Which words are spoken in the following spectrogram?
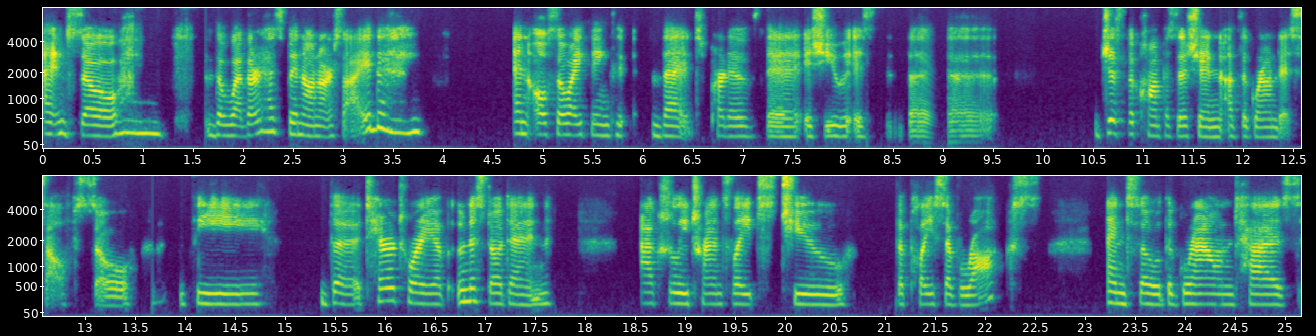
And so the weather has been on our side. and also, I think that part of the issue is the, the just the composition of the ground itself. So the the territory of Unist'ot'en actually translates to the place of rocks. And so the ground has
